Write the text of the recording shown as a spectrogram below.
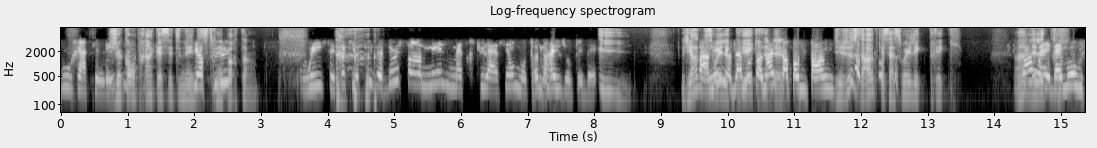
vous rappeler. Je comprends que c'est une industrie importante. Oui, c'est ça qu'il y a plus de 200 000 immatriculations de motoneige au Québec. J'ai hâte que ça soit électrique. de la motoneige quand on y pense. J'ai juste hâte que ça soit électrique. Hein, ah ouais, ben moi aussi.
